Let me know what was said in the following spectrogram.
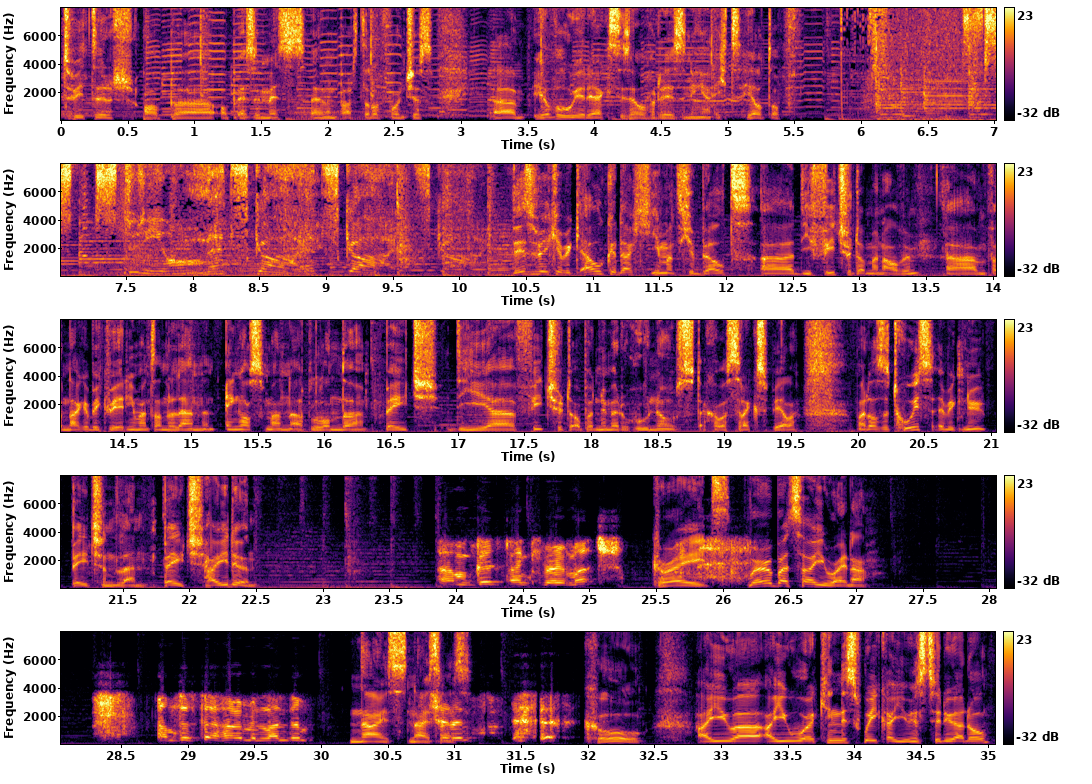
Twitter, op, eh, op sms en een paar telefoontjes. Ehm, heel veel goede reacties over deze dingen. Echt heel tof. Studio. Net Sky. Sky. Deze week heb ik elke dag iemand gebeld eh, die featured op mijn album. Ehm, vandaag heb ik weer iemand aan de lijn, een Engelsman uit Londen, Paige, die eh, featured op het nummer Who Knows. Dat gaan we straks spelen. Maar als het goed is, heb ik nu Paige aan de lijn. Paige, how you doing? I'm good, thank you very much. Great. Whereabouts are you right now? I'm just at home in London. Nice, nice, nice. Cool. Are you uh, are you working this week? Are you in studio at all?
